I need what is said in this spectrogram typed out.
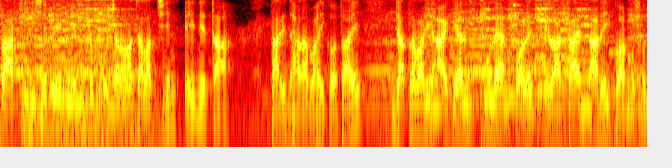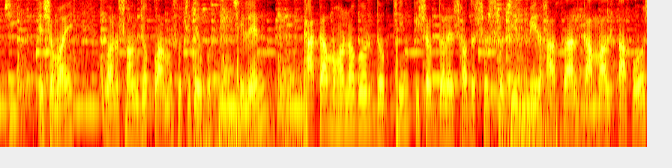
প্রার্থী হিসেবে নিয়মিত প্রচারণা চালাচ্ছেন এই নেতা। তারই ধারাবাহিকতায় Jatrabari ideal school and college এলাকায় তারই কর্মসূচি। এ সময় গণসংযোগ কর্মসূচিতে উপস্থিত ছিলেন ঢাকা মহানগর দক্ষিণ কৃষক দলের সদস্য সচিব মীর হাসান কামাল তাপস,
